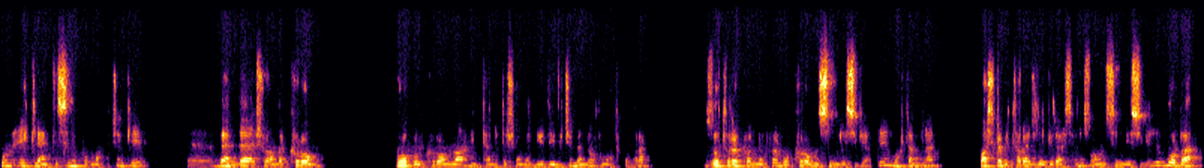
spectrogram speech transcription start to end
bunun eklentisini kurmak için ki e, ben de şu anda Chrome, Google Chrome'la internete şu anda girdiğim için ben de otomatik olarak Zotero Connector bu Chrome'un simgesi geldi. Muhtemelen başka bir tarayıcıyla girerseniz onun simgesi gelir. Burada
